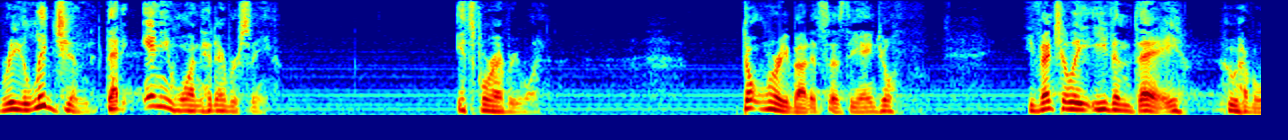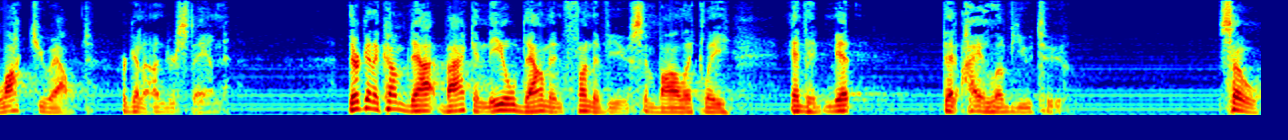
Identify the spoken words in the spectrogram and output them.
religion that anyone had ever seen. It's for everyone. Don't worry about it, says the angel. Eventually, even they who have locked you out are going to understand. They're going to come back and kneel down in front of you symbolically and admit that I love you too. So,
